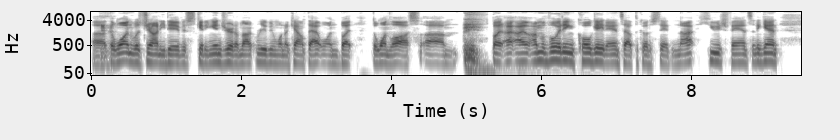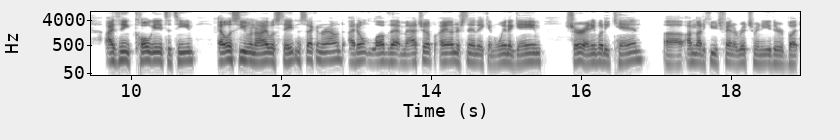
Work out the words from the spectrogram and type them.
Uh, the one was Johnny Davis getting injured. I'm not really want to count that one, but the one loss. Um, but I, am avoiding Colgate and South Dakota State. Not huge fans. And again, I think Colgate's a team LSU and Iowa State in the second round. I don't love that matchup. I understand they can win a game. Sure, anybody can. Uh, I'm not a huge fan of Richmond either, but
